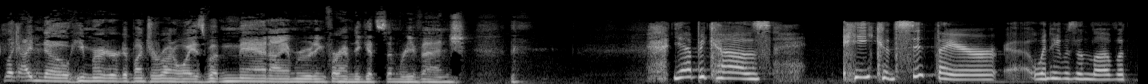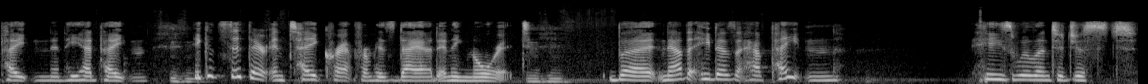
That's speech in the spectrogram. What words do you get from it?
like I know he murdered a bunch of runaways, but man, I am rooting for him to get some revenge. Yeah, because he could sit there uh, when he was in love with Peyton and he had Peyton. Mm-hmm. He could sit there and take crap from his dad and ignore it. Mm-hmm. But now that he doesn't have Peyton, he's willing to just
